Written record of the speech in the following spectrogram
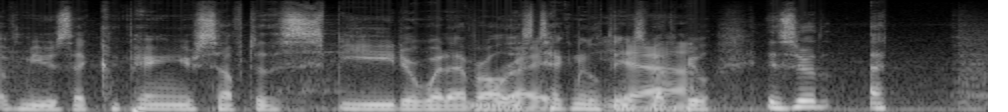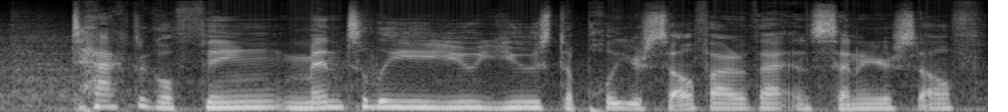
of music, comparing yourself to the speed or whatever, all Right, these technical things about the people, is there a tactical thing mentally you use to pull yourself out of that and center yourself?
